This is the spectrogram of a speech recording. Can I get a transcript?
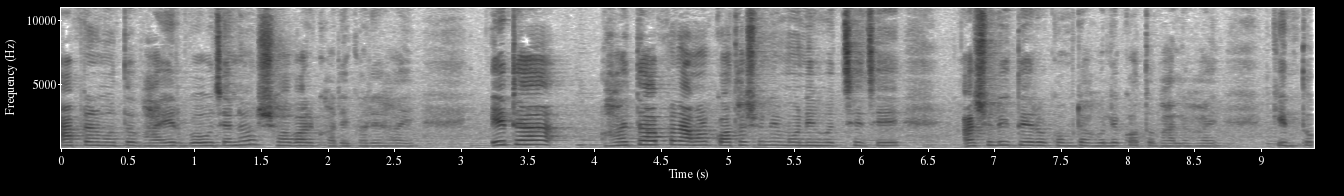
আপনার মতো ভাইয়ের বউ যেন সবার ঘরে ঘরে হয়। এটা হয়তো আপনার, আমার কথা শুনে মনে হচ্ছে যে আসলেই তো এরকমটা হলে কত ভালো হয়। কিন্তু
